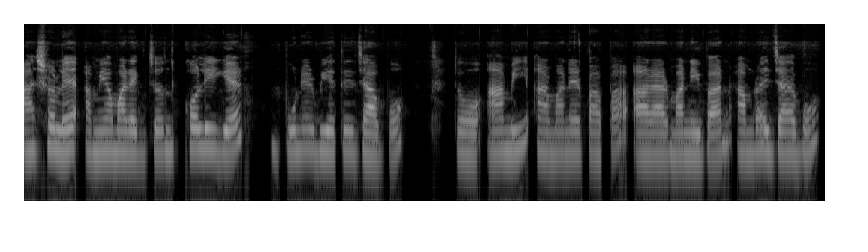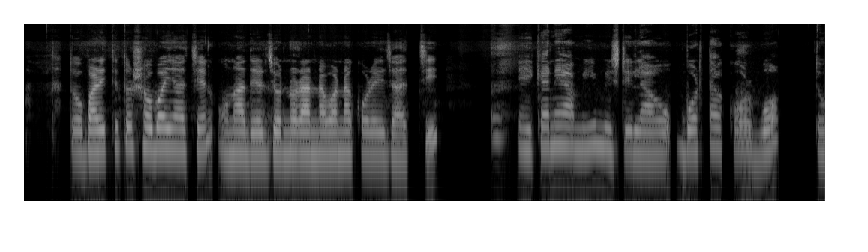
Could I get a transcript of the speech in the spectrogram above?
আসলে আমি আমার একজন কলিগের বোনের বিয়েতে যাব। তো আমি, আরমানের পাপা আর আরমান ইবান আমরাই যাব। তো বাড়িতে তো সবাই আছেন, ওনাদের জন্য রান্নাবান্না করে যাচ্ছি। এইখানে আমি মিষ্টি লাউ ভর্তা করব। তো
